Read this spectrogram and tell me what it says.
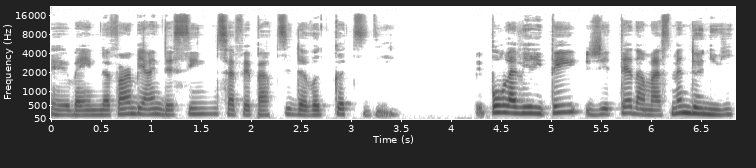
euh, ben, 91 Behind the Scene, ça fait partie de votre quotidien. Et pour la vérité, j'étais dans ma semaine de nuit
